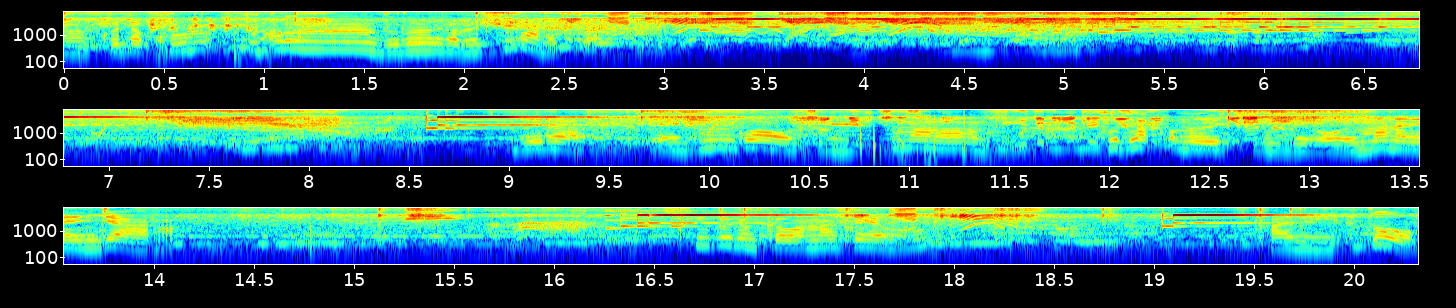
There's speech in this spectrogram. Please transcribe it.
아 그다 구독 누르는 사람은 신고 안 했다. 얘들아, 내 신고하고 지금 10만원 구독권을 지금 내가 얼마나 낸지 알아. 신고 좀 그만하세요. 아니, 또.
